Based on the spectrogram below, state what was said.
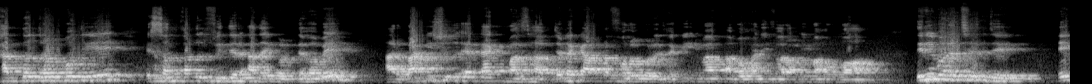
খাদ্য দ্রব্য দিয়ে এই সদকাতুল ফিতের আদায় করতে হবে। আর বাকি শুধু এক মাযহাব, যেটাকে আমরা ফলো করে থাকি ইমাম আবু হানিফা রাহিমাহুল্লাহ। তিনি বলেছেন যে এই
